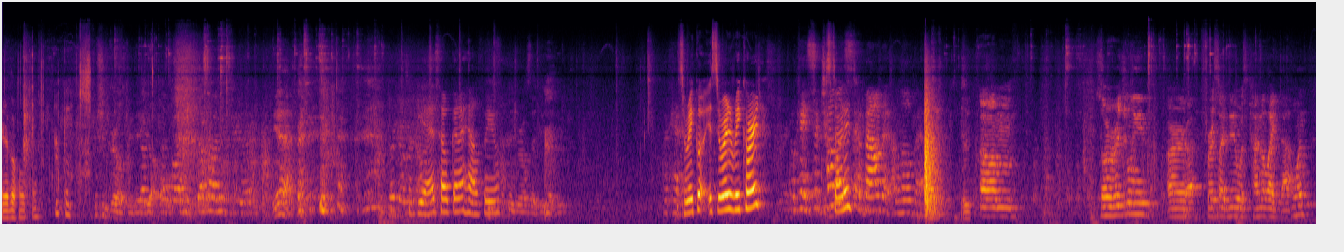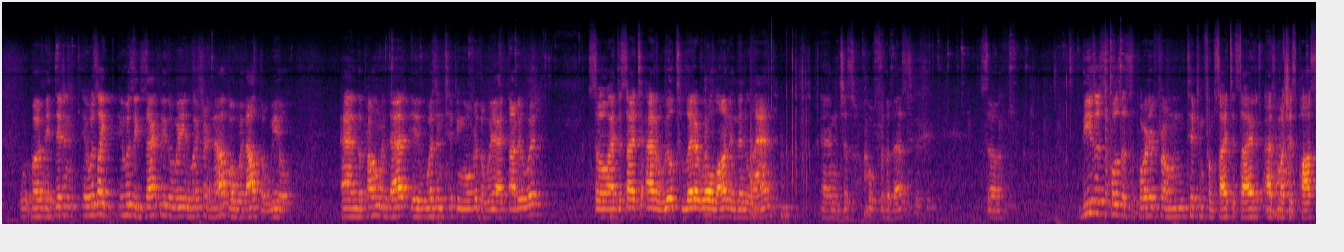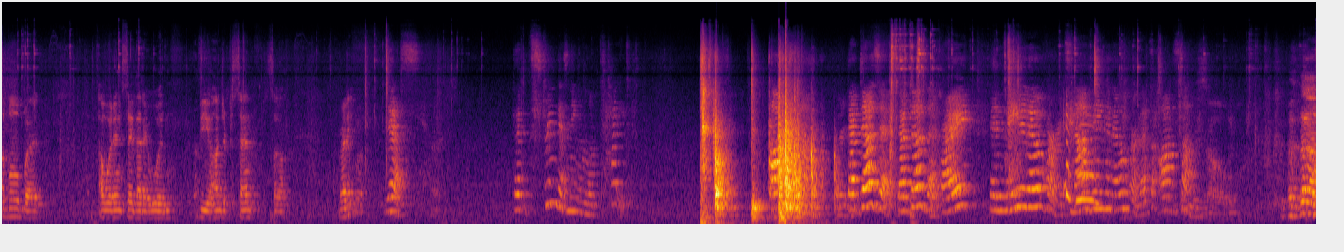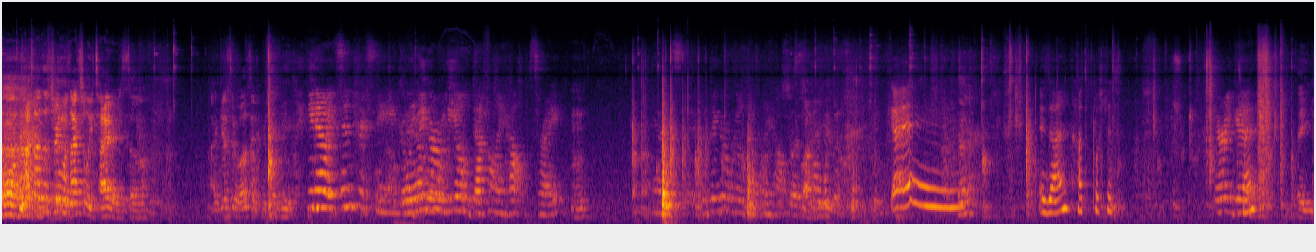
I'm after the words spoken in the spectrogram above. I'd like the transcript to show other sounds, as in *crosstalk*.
hear the whole thing. Okay. We should girls be there. That's, that's all, he- that's all he see, right? Yeah. Yes, how can I help you? Cool girls that do that. It's, Okay, reco- it's already record? okay, so tell Started? us about it a little bit. Um, so originally our first idea was kind of like that one, but it didn't. It was like it was exactly the way it looks right now, but without the wheel. And the problem with that, it wasn't tipping over the way I thought it would. So I decided to add a wheel to let it roll on and then land, and just hope for the best. So these are supposed to support it from tipping from side to side as uh-huh. much as possible, but I wouldn't say that it would be 100%. So ready? Yes. The string doesn't even look tight. Awesome. That does it, that does it, right? It made it over, it's not *laughs* hanging over, that's awesome. I thought the string was *laughs* actually tighter, so I guess it wasn't. You know, it's interesting, the bigger wheel definitely helps, right? Mm -hmm. You know, the bigger wheel definitely helps. Yay! Is done? How to push this? Very good. Hey,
